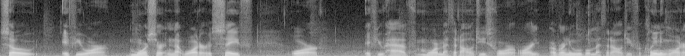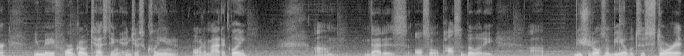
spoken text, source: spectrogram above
So if you are more certain that water is safe, or if you have more methodologies for, or a, a renewable methodology for cleaning water, you may forego testing and just clean automatically. Um, that is also a possibility. Uh, you should also be able to store it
